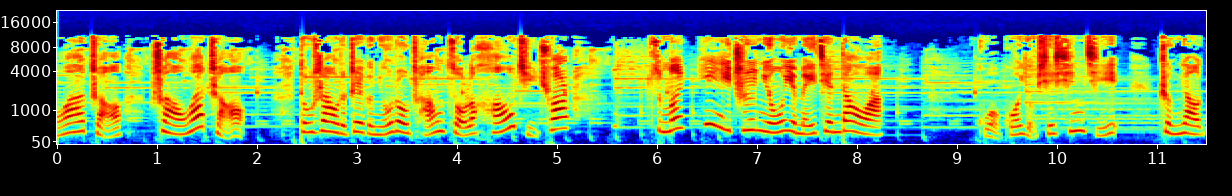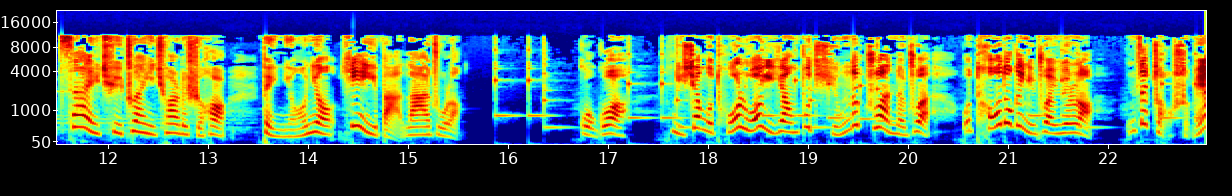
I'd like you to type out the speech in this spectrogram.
啊找，找啊找，都绕着这个牛肉厂走了好几圈，怎么一只牛也没见到啊？果果有些心急，正要再去转一圈的时候，被牛牛一把拉住了。果果，你像个陀螺一样不停的转啊转。我头都给你转晕了，你在找什么呀，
